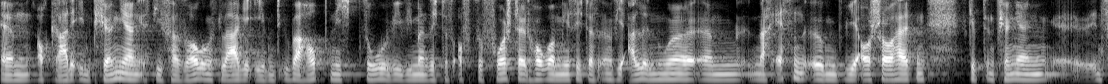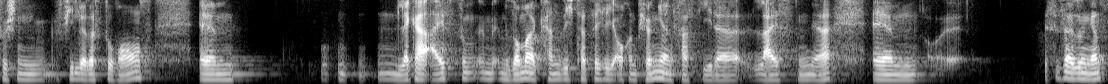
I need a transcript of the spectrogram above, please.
Ähm, auch gerade in Pyongyang ist die Versorgungslage eben überhaupt nicht so, wie, wie man sich das oft so vorstellt, horrormäßig, dass irgendwie alle nur ähm, nach Essen irgendwie Ausschau halten. Es gibt in Pyongyang äh, inzwischen viele Restaurants. Ähm, ein lecker Eis zum, im, im, Sommer kann sich tatsächlich auch in Pyongyang fast jeder leisten. Ja? Ähm, es ist also ein ganz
